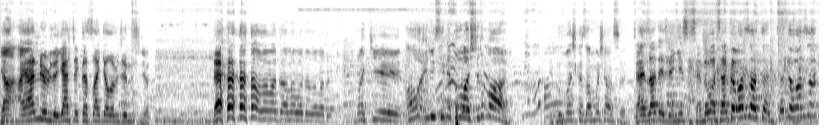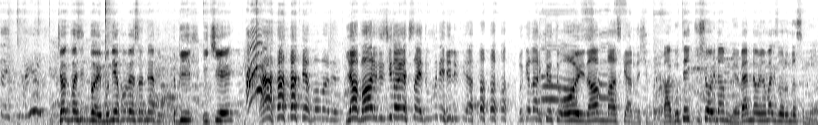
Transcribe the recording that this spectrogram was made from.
Ya ayarlıyor bir de. Gerçekten sanki alabileceğini düşünüyor. alamadı alamadı alamadı. Fakir. Aa Elif senin Apple başların var. Ne var? Apple baş kazanma şansı. Sen zaten zenginsin. Sende var. Sende var zaten. Sende var zaten. Hayır. Çok basit bir oyun. Bunu yapamıyorsan ne yapayım? Bir, iki. Yapamadı. Ya bari düzgün oynasaydın. Bu ne Elif ya? bu kadar kötü oynanmaz kardeşim. Bak bu tek kişi oynanmıyor. Ben de oynamak zorundasın bunu.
